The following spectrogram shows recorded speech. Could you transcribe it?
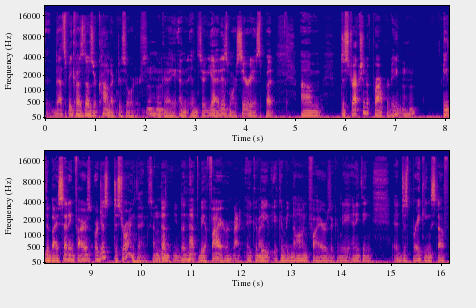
that's because those are conduct disorders. Mm-hmm. Okay, and and so yeah, it is more serious, but um, destruction of property. Mm-hmm. Either by setting fires or just destroying things, and it, doesn't, it doesn't have to be a fire. Right, It can be it can be non-fires. It can be anything, uh, just breaking stuff.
